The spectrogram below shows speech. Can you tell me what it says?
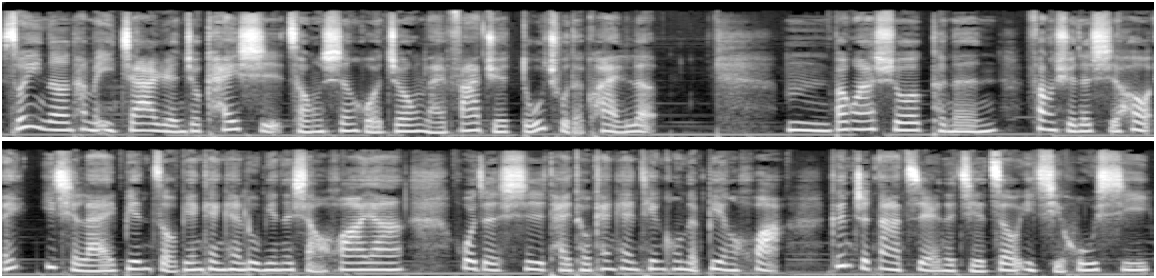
所以呢，他们一家人就开始从生活中来发掘独处的快乐。嗯，包括说，可能放学的时候，诶，一起来边走边看看路边的小花呀，或者是抬头看看天空的变化，跟着大自然的节奏一起呼吸。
